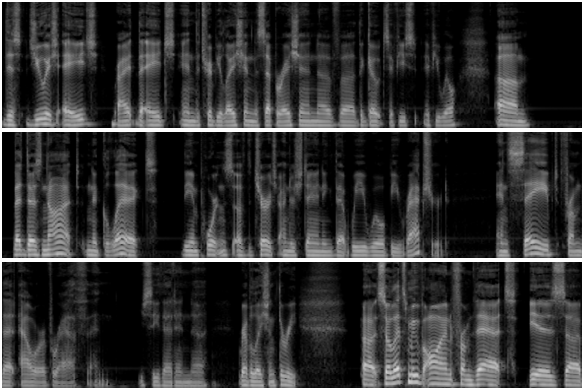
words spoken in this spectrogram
this Jewish age, right? The age in the tribulation, the separation of uh, the goats, if you if you will. Um, that does not neglect the importance of the church understanding that we will be raptured and saved from that hour of wrath and you see that in uh, Revelation 3. Uh, so let's move on from that. Is uh,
